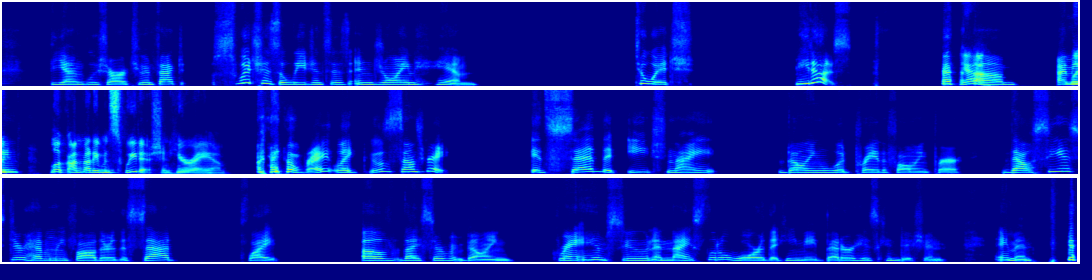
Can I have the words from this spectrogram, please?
young Blücher to, in fact, switch his allegiances and join him. To which he does. Yeah. um, I mean, like, look, I'm not even Swedish, and here I am. I know, right? Like, it was, sounds great. It's said that each night Belling would pray the following prayer Thou seest, dear Heavenly Father, the sad plight of thy servant Belling. Grant him soon a nice little war that he may better his condition. Amen.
